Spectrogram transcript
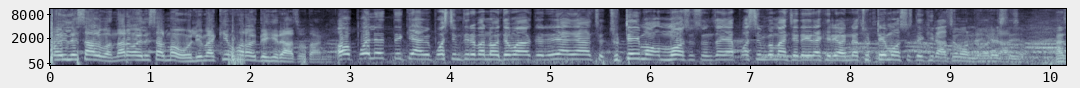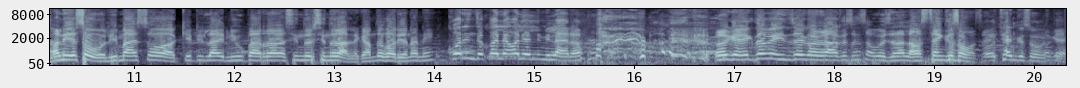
पहिले साल भन्दा र अहिले सालमा होलीमा के फरक देखिरहेको छ त हामी? अब पहिलेदेखि हामी पश्चिमतिरमा नहुन्थ्यौँ यहाँ यहाँ छुट्टै महसुस हुन्छ। यहाँ पश्चिमको मान्छे देख्दाखेरि होइन छुट्टै महसुस देखिरहेको छ भन्नु पऱ्यो यस्तै हजुर। अनि यसो होलीमा यसो केटीलाई न्यु पारेर सिन्दुर सिन्दुर हाल्ने काम त गरिएन नि? गरिन्छ कहिले अलिअलि मिलाएर। ओके एकदमै इन्जोय गरेर आएको छन् सबैजनाले हस् thank you so much thank you so much okay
